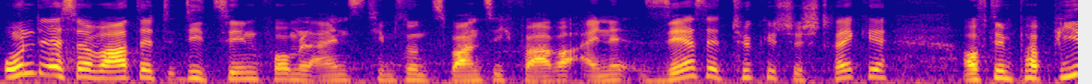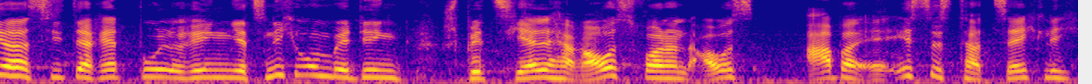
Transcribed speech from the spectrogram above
Und es erwartet die 10 Formel 1 Teams und 20 Fahrer eine sehr, sehr tückische Strecke. Auf dem Papier sieht der Red Bull Ring jetzt nicht unbedingt speziell herausfordernd aus, aber er ist es tatsächlich.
